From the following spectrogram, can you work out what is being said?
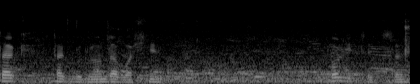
tak, tak wygląda właśnie w polityce.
